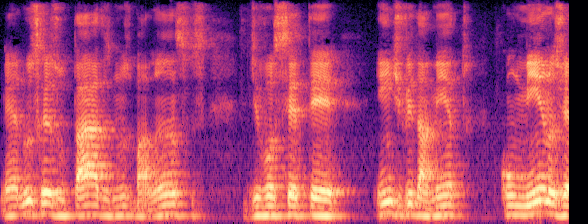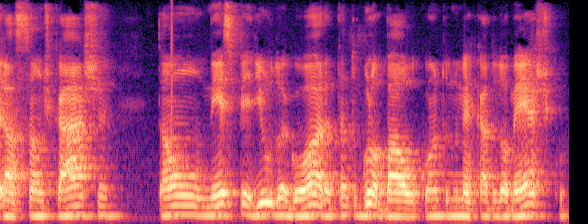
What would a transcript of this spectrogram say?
né, nos resultados, nos balanços? De você ter endividamento com menos geração de caixa. Então, nesse período agora, tanto global quanto no mercado doméstico,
